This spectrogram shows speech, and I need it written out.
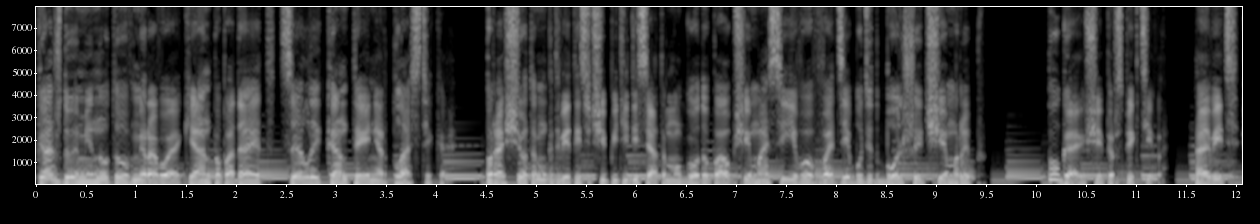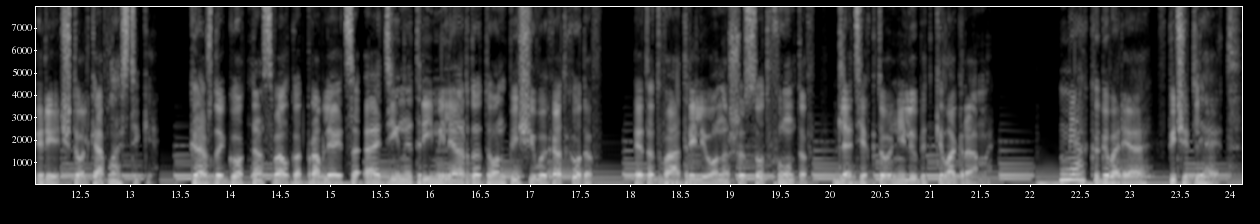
Каждую минуту в мировой океан попадает целый контейнер пластика. По расчетам, к 2050 году по общей массе его в воде будет больше, чем рыб. Пугающая перспектива. А ведь речь только о пластике. Каждый год на свалку отправляется 1,3 миллиарда тонн пищевых отходов. Это 2 триллиона 600 фунтов для тех, кто не любит килограммы. Мягко говоря, впечатляет.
